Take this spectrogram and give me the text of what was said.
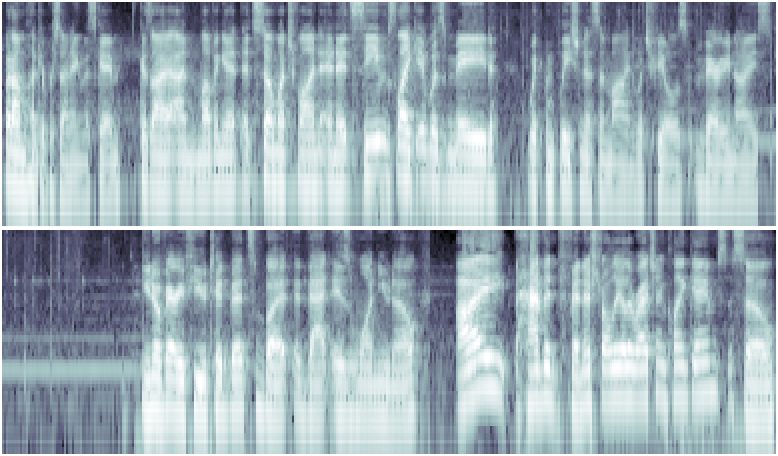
but I'm 100%ing this game because I'm loving it. It's so much fun, and it seems like it was made with completionists in mind, which feels very nice. You know very few tidbits, but that is one you know. I haven't finished all the other Ratchet and Clank games, so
